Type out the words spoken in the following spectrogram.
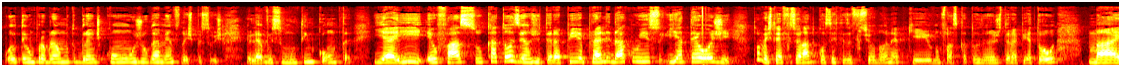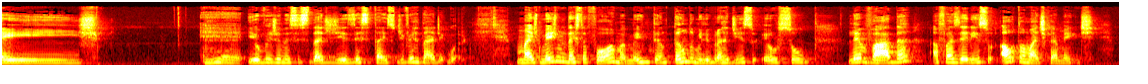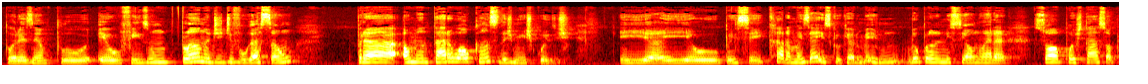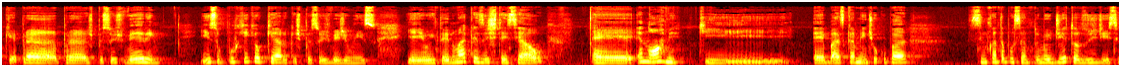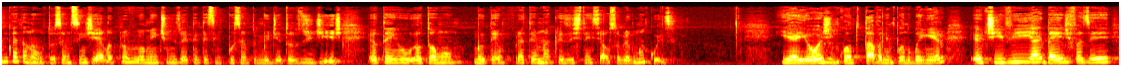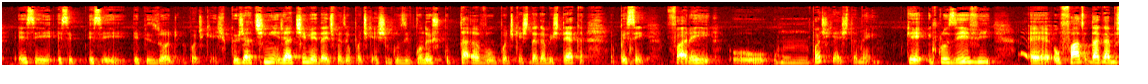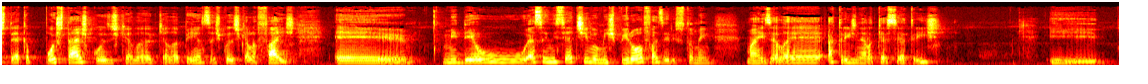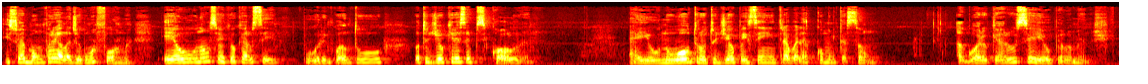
eu tenho um problema muito grande com o julgamento das pessoas. Eu levo isso muito em conta. E aí eu faço 14 anos de terapia para lidar com isso. E até hoje, talvez tenha funcionado, com certeza funcionou, né? Porque eu não faço 14 anos de terapia à toa, mas é, eu vejo a necessidade de exercitar isso de verdade agora. Mas mesmo desta forma, mesmo tentando me livrar disso, eu sou levada a fazer isso automaticamente. Por exemplo, eu fiz um plano de divulgação para aumentar o alcance das minhas coisas. E aí eu pensei, cara, mas é isso que eu quero mesmo. Meu plano inicial não era só postar só porque para as pessoas verem isso. Por que, que eu quero que as pessoas vejam isso? E aí eu entrei numa crise existencial é, enorme que é basicamente ocupa 50% do meu dia todos os dias. 50 não, tô sendo singela, provavelmente uns 85% do meu dia todos os dias. Eu tenho, eu tomo meu tempo para ter uma crise existencial sobre alguma coisa. E aí hoje, enquanto estava limpando o banheiro, eu tive a ideia de fazer esse, esse, esse episódio do podcast. Porque eu já, tinha, já tive a ideia de fazer o podcast. Inclusive, quando eu escutava o podcast da Gabisteca, eu pensei, farei o, um podcast também. Porque, inclusive, é, o fato da Gabisteca postar as coisas que ela, que ela pensa, as coisas que ela faz, é, me deu essa iniciativa, me inspirou a fazer isso também mas ela é atriz, né? Ela quer ser atriz. E isso é bom para ela de alguma forma. Eu não sei o que eu quero ser. Por enquanto, outro dia eu queria ser psicóloga. Aí eu no outro outro dia eu pensei em trabalhar com comunicação. Agora eu quero ser eu, pelo menos.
